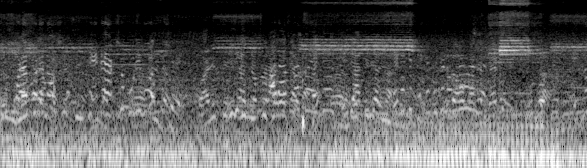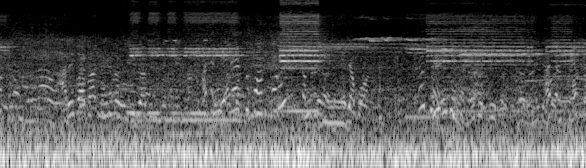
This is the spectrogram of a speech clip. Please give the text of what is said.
এগুলো পুরো নোংরা হয়ে গেছে। আচ্ছা, এটা একটু কম করুন, তারপরে নিয়ে যাব। ঠিক আছে? আচ্ছা, ভালো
